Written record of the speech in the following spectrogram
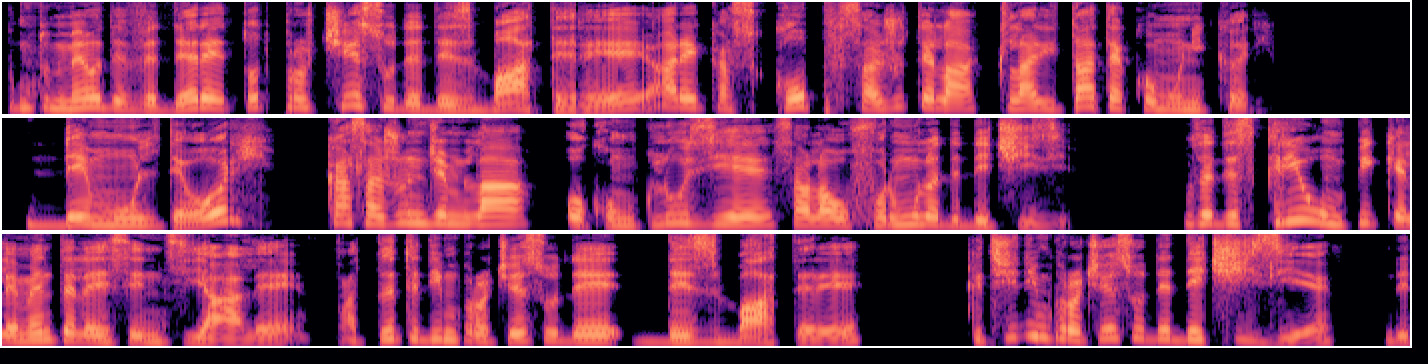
punctul meu de vedere tot procesul de dezbatere are ca scop să ajute la claritatea comunicării. De multe ori ca să ajungem la o concluzie sau la o formulă de decizie. O să descriu un pic elementele esențiale, atât din procesul de dezbatere, cât și din procesul de decizie. De,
